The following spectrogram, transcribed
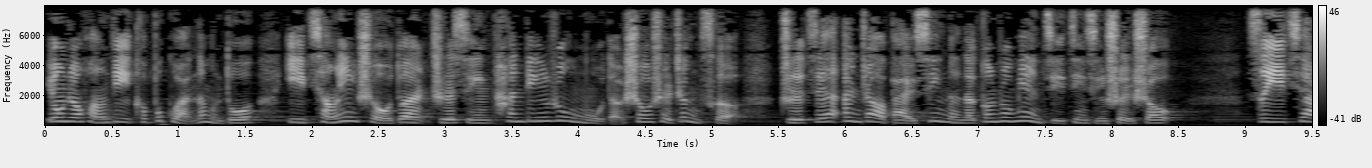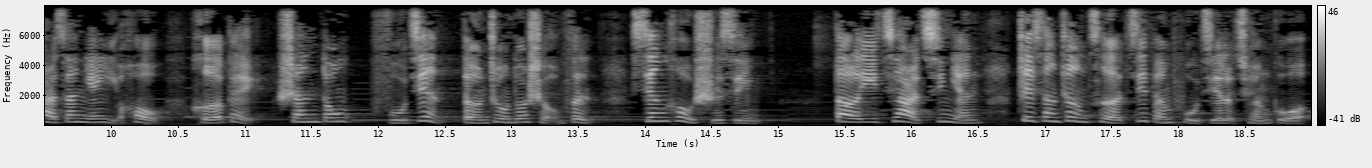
雍正皇帝可不管那么多，以强硬手段执行摊丁入亩的收税政策，直接按照百姓们的耕种面积进行税收。自一七二三年以后，河北、山东、福建等众多省份先后实行。到了一七二七年，这项政策基本普及了全国。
